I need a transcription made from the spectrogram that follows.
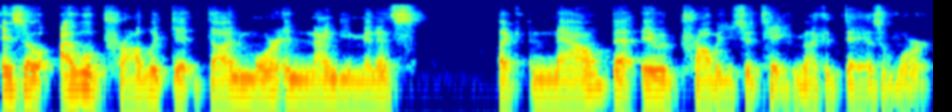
and so I will probably get done more in 90 minutes like now that it would probably used to take me like a day as of work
